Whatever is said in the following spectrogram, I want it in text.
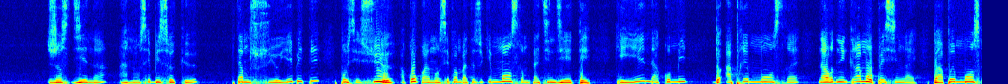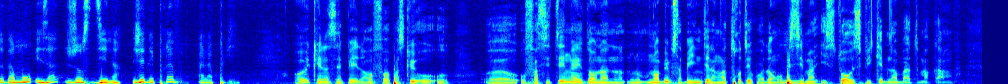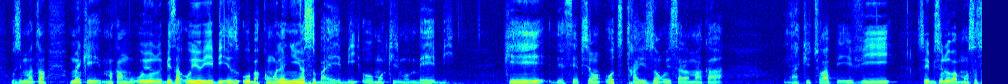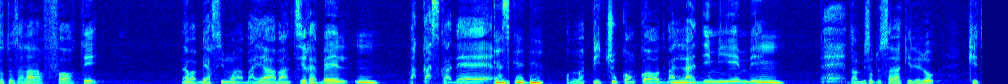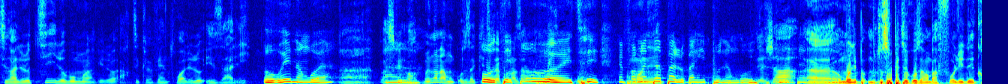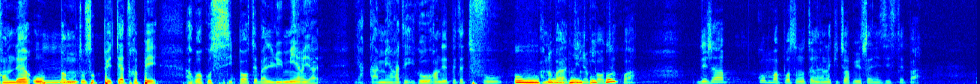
jos diena annoncé biso ke ta mosusu yo oyebi te c'est sûr akoki koannonce pamba te soki monstre moto atindi ye te ke ye donc après monstre na organigramme opesi ngai donc après monstre d'amour eza jos diena. J'ai les preuves à l'appui. Oyokende sepe nango fort parce que ofacilité ngai donc na obebisa bayinite na nga te quoi. Donc opesi ma histoire oexplike na bato makambo ozwi matan omoi ke makambo oyo olobi eza oyo oyebi oyo bakongolais nyonso bayebi oyo mokili mombe yebi ke déception haute trahison oyo esalamaka na cultura pays vie soki biso loba mososo tozala fort te na babersi mona baya baanti rebelle mm. bacascadeur cascadeur bapichu concorde baladi miyembe. Mm. eh, donc biso tosalaki lelo kitira lelo ti lobomonaki lelo article 23 lelo ezali oh, oye nango eh? ah, parce que Ah. oh, menga na mokonzi ya Oh, kitira te fana azala po ete informateur Moni. pa alobaki mpo nango. Déjà euh, omoni ba- moto so peut-être kozanga bafolie de grandeur ou ba- moto so peut-être mpe akoka kosupporte balumière ya, ya caméra te ekorendre peut-être fou. Oh, koloba badi boye te n'importe quoi. déjà comme baposte notanga na culture pays ça n'existe pas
